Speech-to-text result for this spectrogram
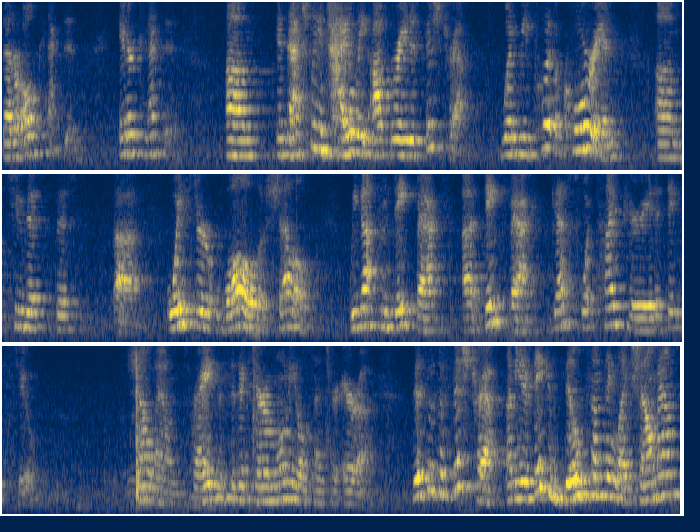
that are all connected interconnected. Um, it's actually a tidally operated fish trap. When we put a core in um, to this, this uh, oyster wall of shell, we got some date backs, uh, dates back. Guess what time period it dates to? Shell Mound, right? The Civic Ceremonial Center era. This was a fish trap. I mean, if they can build something like Shell Mound,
